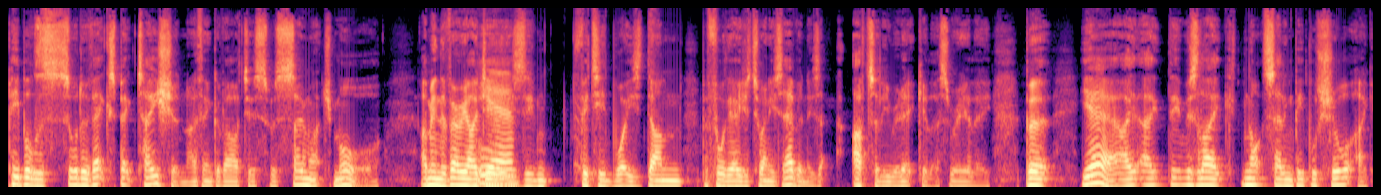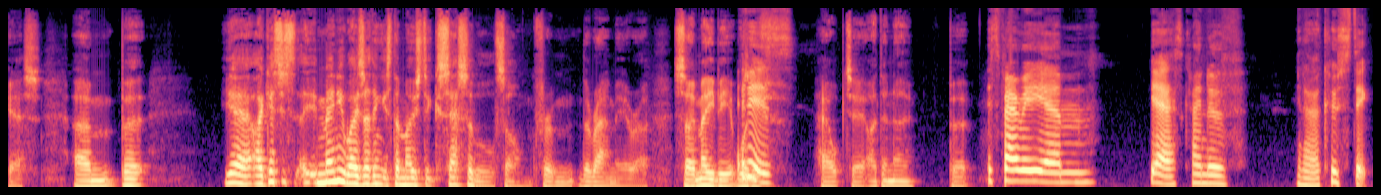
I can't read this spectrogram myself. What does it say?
people's sort of expectation, I think, of artists was so much more. I mean, the very idea Yeah. that he's even fitted what he's done before the age of 27 is utterly ridiculous, really. But yeah, I, I it was like not selling people short, I guess. Um, but yeah, I guess it's in many ways. I think it's the most accessible song from the Ram era. So maybe it would have helped it. I don't know, but It's very um, yeah, it's kind of you know acoustic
